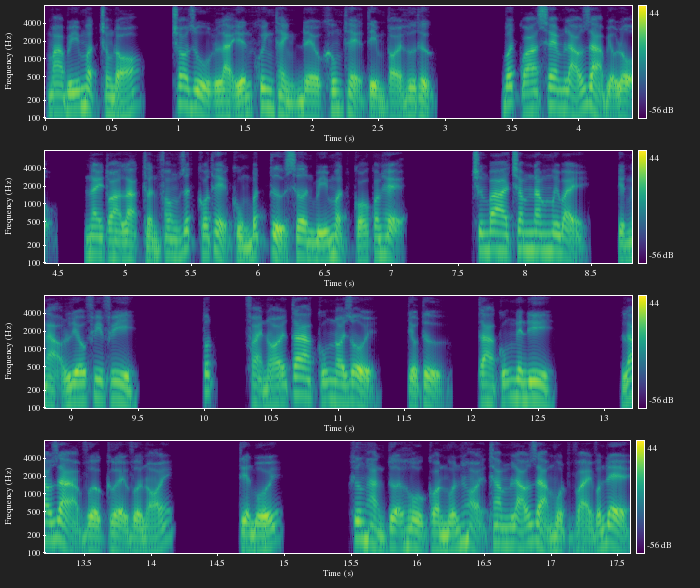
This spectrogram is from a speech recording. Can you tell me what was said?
Mà bí mật trong đó, cho dù là yến khuynh thành đều không thể tìm tòi hư thực. Bất quá xem lão giả biểu lộ nay tòa lạc thần phong rất có thể cùng bất tử sơn bí mật có quan hệ. Chương ba trăm năm mươi bảy tiền ngạo liêu phi phi. Tốt, phải nói ta cũng nói rồi, tiểu tử, ta cũng nên đi. Lão giả vừa cười vừa nói. Tiền bối. Khương hàn tựa hồ còn muốn hỏi thăm lão giả một vài vấn đề,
